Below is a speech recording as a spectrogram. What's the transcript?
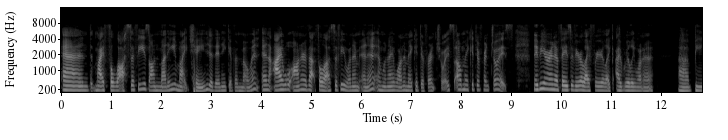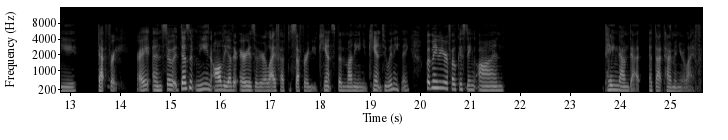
And my philosophies on money might change at any given moment. And I will honor that philosophy when I'm in it. And when I want to make a different choice, I'll make a different choice. Maybe you're in a phase of your life where you're like, I really want to uh, be debt free. Right. And so it doesn't mean all the other areas of your life have to suffer and you can't spend money and you can't do anything. But maybe you're focusing on paying down debt at that time in your life.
